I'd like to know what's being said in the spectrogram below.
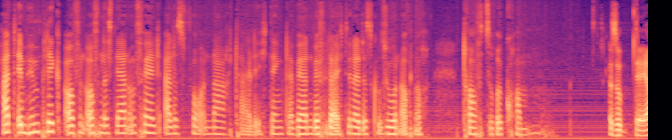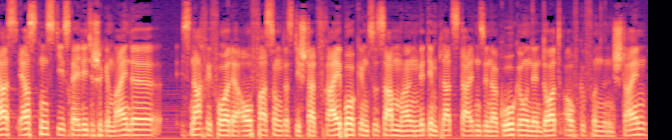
Hat im Hinblick auf ein offenes Lernumfeld alles Vor- und Nachteile. Ich denke, da werden wir vielleicht in der Diskussion auch noch drauf zurückkommen. Also der erst, erstens, die israelitische Gemeinde ist nach wie vor der Auffassung, dass die Stadt Freiburg im Zusammenhang mit dem Platz der alten Synagoge und den dort aufgefundenen Steinen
